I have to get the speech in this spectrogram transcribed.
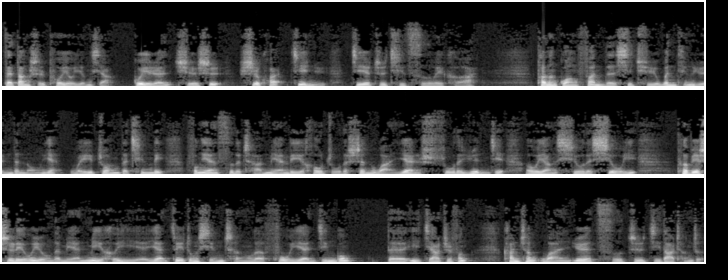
在当时颇有影响。贵人、学士、士侩、妓女皆知其词为可爱。他能广泛的吸取温庭筠的浓艳、韦庄的清丽、冯延巳的缠绵、李后主的深婉、晏殊的韵界、欧阳修的秀逸，特别是柳永的绵密和野艳，最终形成了赴宴精工的一家之风，堪称婉约词之集大成者。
